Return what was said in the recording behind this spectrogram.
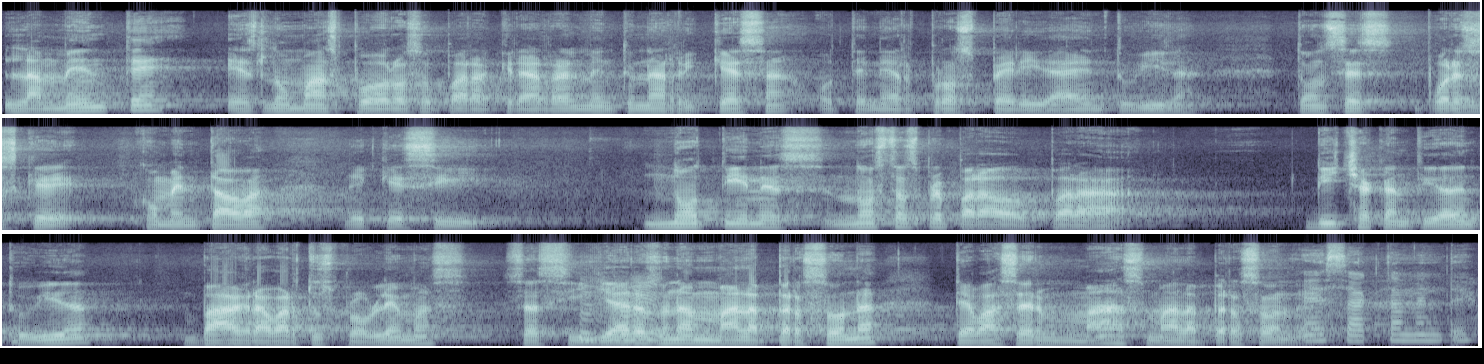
La mente es lo más poderoso para crear realmente una riqueza o tener prosperidad en tu vida. Entonces, por eso es que comentaba de que si no tienes, no estás preparado para dicha cantidad en tu vida, va a agravar tus problemas. O sea, si uh -huh. ya eres una mala persona, te va a hacer más mala persona. Exactamente.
